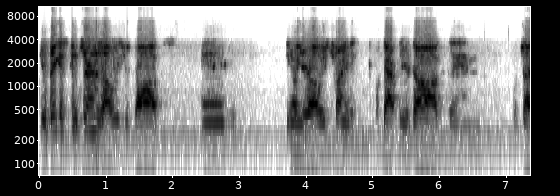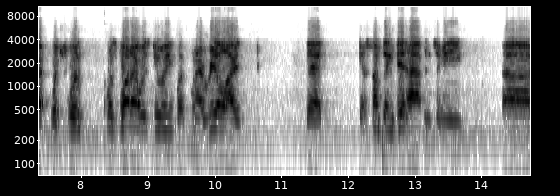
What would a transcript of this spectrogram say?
your biggest concern is always your dogs, and you know you're always trying to look after your dogs, and which I which was was what I was doing. But when I realized that if something did happen to me, uh,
